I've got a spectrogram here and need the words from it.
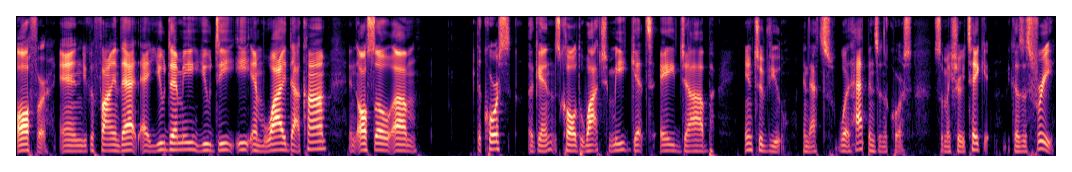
offer. And you can find that at Udemy, U-D-E-M-Y.com. And also, um, the course, again, is called Watch Me Get a Job Interview. And that's what happens in the course. So make sure you take it because it's free.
